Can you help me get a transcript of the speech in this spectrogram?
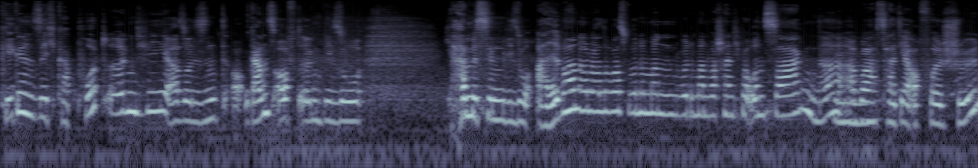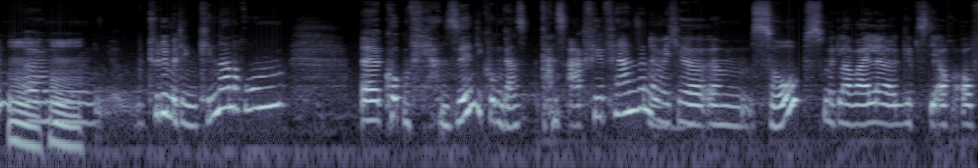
giggeln sich kaputt irgendwie. Also die sind ganz oft irgendwie so, ja, ein bisschen wie so albern oder sowas, würde man, würde man wahrscheinlich bei uns sagen. Ne? Mhm. Aber es ist halt ja auch voll schön. Mhm. Ähm, Tüdel mit den Kindern rum. Äh, gucken Fernsehen, die gucken ganz, ganz arg viel Fernsehen, irgendwelche ähm, Soaps. Mittlerweile gibt es die auch auf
